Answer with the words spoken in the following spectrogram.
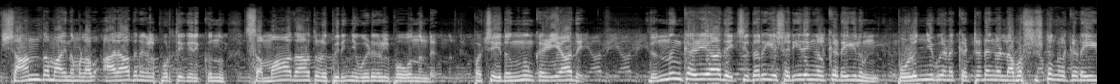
ശാന്തമായി നമ്മൾ ആരാധനകൾ പൂർത്തീകരിക്കുന്നു. സമാധാനത്തോടെ പിരിഞ്ഞ് വീടുകളിൽ പോകുന്നുണ്ട്. പക്ഷെ ഇതൊന്നും കഴിയാതെ ഇതൊന്നും കഴിയാതെ ചിതറിയ ശരീരങ്ങൾക്കിടയിലും പൊളിഞ്ഞു വീണ കെട്ടിടങ്ങളുടെ അവശിഷ്ടങ്ങൾക്കിടയിലും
